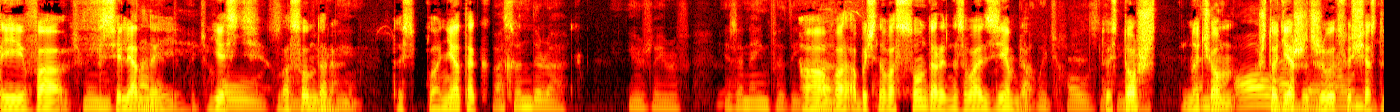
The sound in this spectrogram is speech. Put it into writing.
И во Вселенной есть Васундара, то есть планета, а обычно Васундары называют Землю, то есть то, на чем, что держит живых существ.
